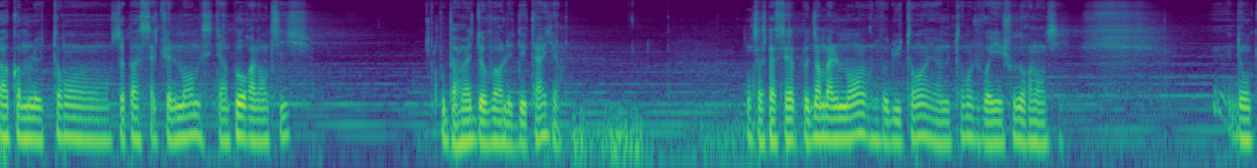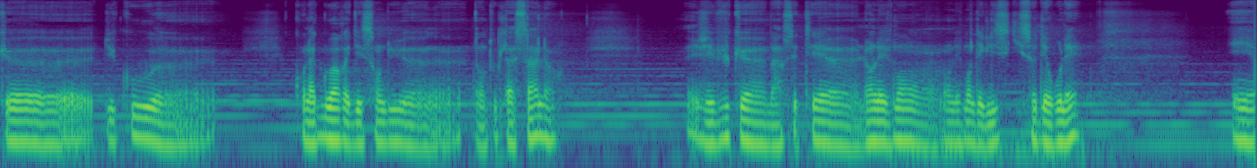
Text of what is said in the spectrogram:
pas comme le temps se passe actuellement, mais c'était un peu au ralenti pour permettre de voir les détails. Donc ça se passait un peu normalement au niveau du temps et en même temps je voyais les choses au ralenti. donc euh, du coup, quand la gloire est descendue dans toute la salle, j'ai vu que bah, c'était l'enlèvement, l'enlèvement d'église qui se déroulait. Et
